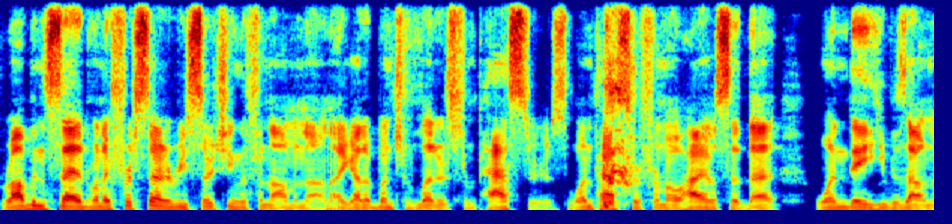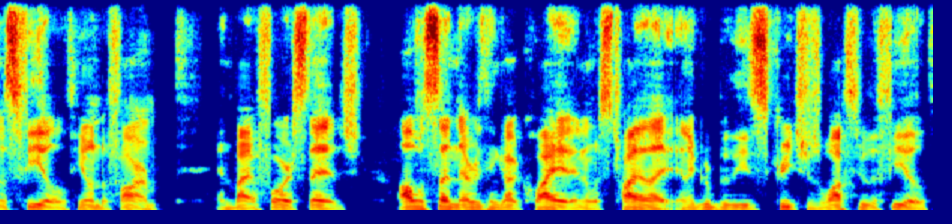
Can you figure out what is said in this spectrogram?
Robin said, when I first started researching the phenomenon, I got a bunch of letters from pastors. One pastor from Ohio said that one day he was out in his field, he owned a farm, and by a forest edge. All of a sudden, everything got quiet and it was twilight, and a group of these creatures walked through the field.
